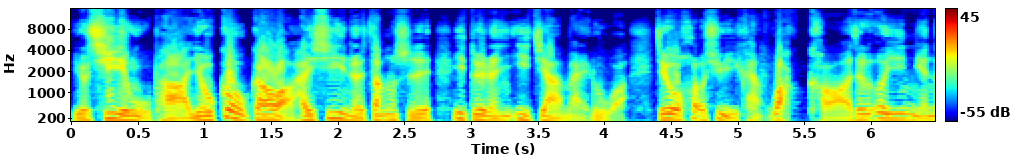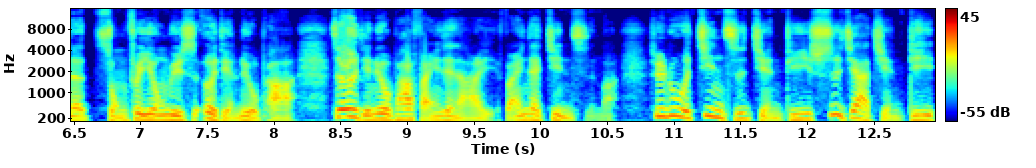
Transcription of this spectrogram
有七点五趴，有够高啊，还吸引了当时一堆人溢价买入啊。结果后续一看，哇靠啊，这个二一年的总费用率是二点六趴，这二点六趴反映在哪里？反映在净值嘛。所以如果净值减低，市价减低，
